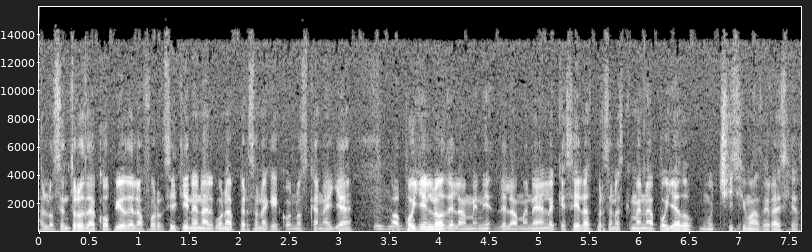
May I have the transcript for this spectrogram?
a los centros de acopio de la for si tienen alguna persona que conozcan allá, Ujú. apóyenlo de la, de la manera en la que sea. Las personas que me han apoyado, muchísimas gracias.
